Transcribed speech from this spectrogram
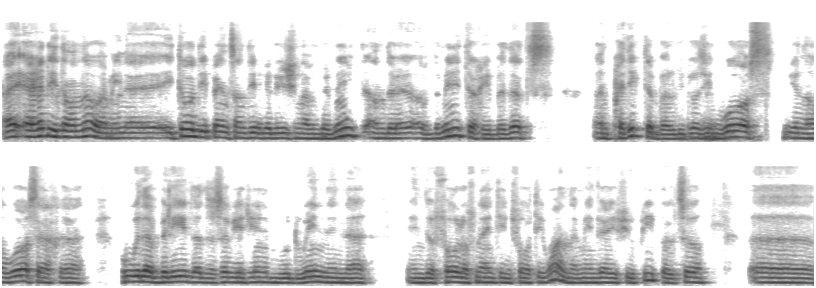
I, I really don't know. I mean, uh, it all depends on the evolution of the on the of the military, but that's unpredictable because in wars, you know, wars are uh, who would have believed that the Soviet Union would win in the in the fall of 1941? I mean, very few people. So uh,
